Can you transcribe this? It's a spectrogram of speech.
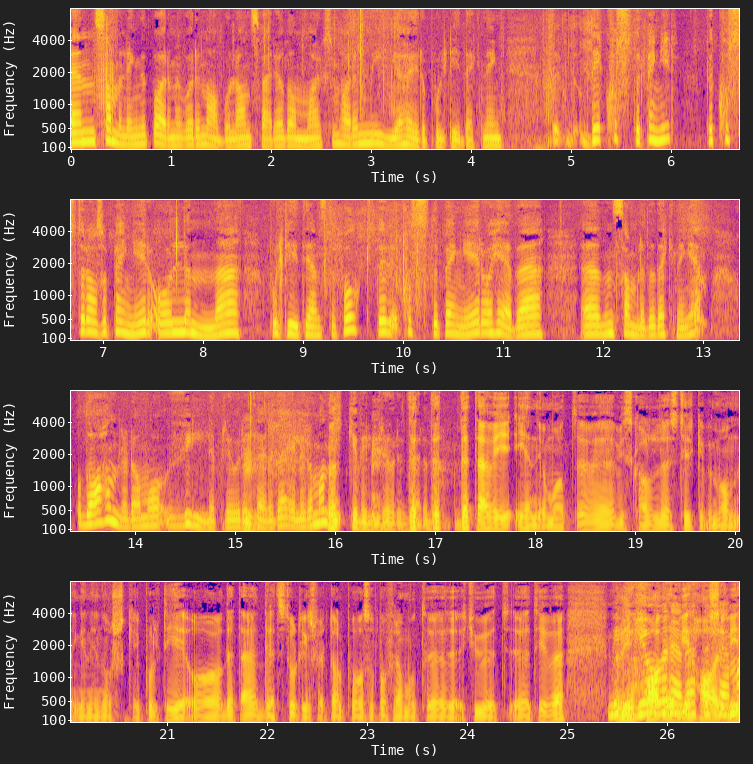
enn sammenlignet bare med våre naboland Sverige og Danmark, som har en mye høyere politidekning. Det, det koster penger. Det koster altså penger å lønne polititjenestefolk. Det koster penger å heve eh, den samlede dekningen. Og da handler det om å ville prioritere det, eller om man Men, ikke vil prioritere det. det. Dette er vi enige om at uh, vi skal styrke bemanningen i norsk politi. Og dette er et bredt stortingsflertall på også på fram mot 2020. Men vi har, vi har, vi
